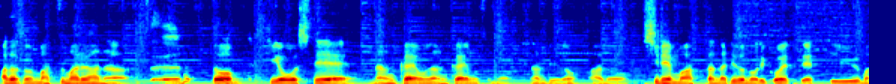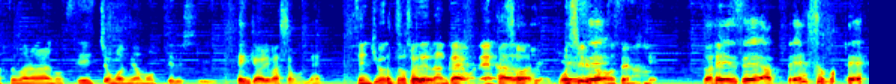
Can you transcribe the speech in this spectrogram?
あとはその松丸アナ、ずーっと起用して、何回も何回もその、なんていうのあの、試練もあったんだけど乗り越えてっていう、松丸アナの成長も見守ってるし、選挙ありましたもんね。選挙の途中で何回もね、落ちる可能性も。編成あって、そこで、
